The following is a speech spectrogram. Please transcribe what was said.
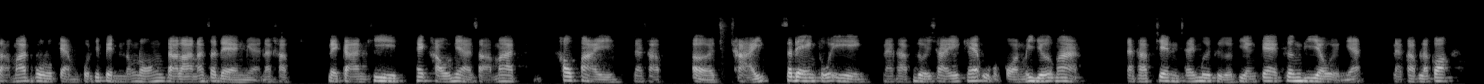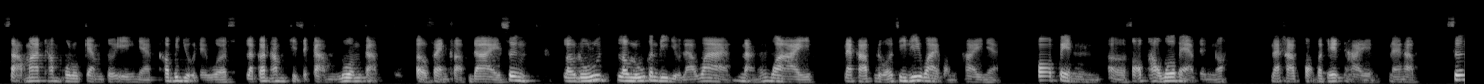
สามารถโฮโลแกรมคนที่เป็นน้องๆ ดารานักแสดงเนี่ยนะครับในการที่ให้เขาเนี่ยสามารถเข้าไปนะครับฉายแสดงตัวเองนะครับ โดยใช้แค่อุปกรณ์ไม่เยอะมากนะครับ เช่น ใช้มือถือเพียงแค่เครื่องเดียวอย่างเงี้ยนะครับ แล้วก็สามารถทำโฮโลแกรมตัวเองเนี่ยเข้าไปอยู่ใน verse แล้วก็ทำกิจกรรมร่วมกับแฟนคลับได้ ซึ่งเรารู้เรารู้กันดีอยู่แล้วว่าหนังวายนะครับ หรือว่าซีรีส์วายของไทยเนี่ย ก็เป็นซอฟต์พาวเวอร์แบบหนึ่งเนาะนะครับ ของประเทศไทยนะครับ ซึ่ง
